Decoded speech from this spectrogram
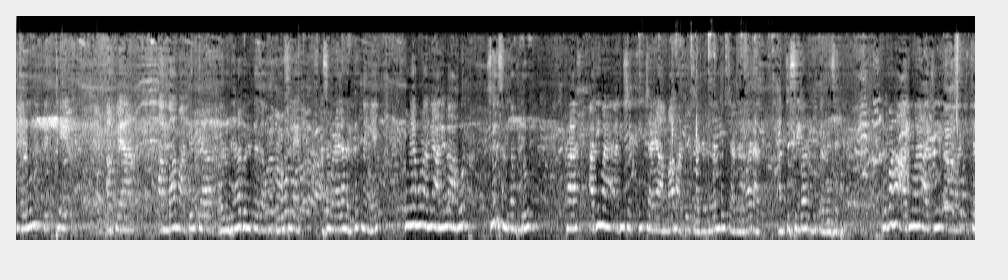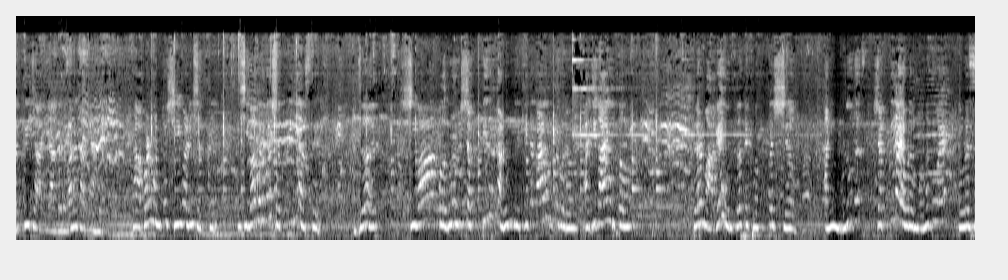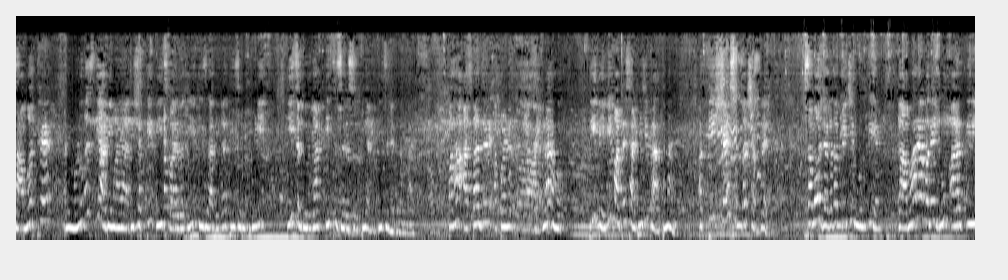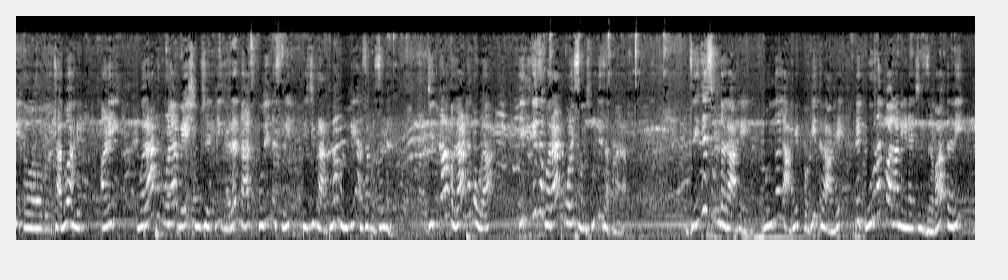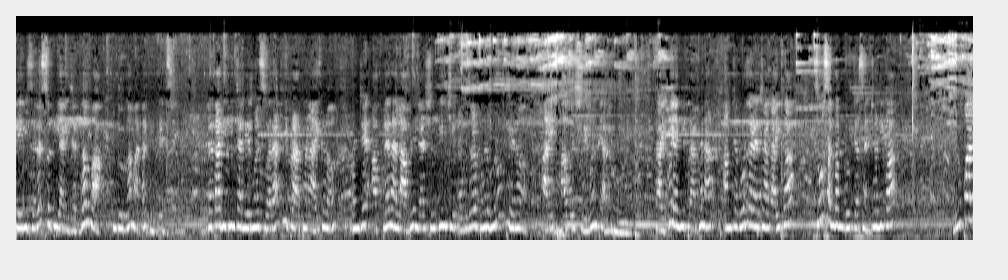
म्हणून ते थेट आपल्या आंबा मातेच्या हृदयापर्यंत जाऊन पोहोचले. असं म्हणायला हरकत नाही आहे पुण्याहून आम्ही आलेलो आहोत सूर संगम ग्रुप खास आदिमाया आदिशक्तीच्या या आंबा मातेच्या जगदंबेच्या दरबारात आमची सेवा रुजू करण्यासाठी. तर पहा आदिमाया आजी अं, शक्तीच्या या दरबारात आली आहे तर आपण म्हणतो शिव आणि शक्ती. तर शिवाबरोबर शक्तीही असते. जर शिवामधून शक्ती जर काढून घेतली तर काय होतं? बरं तर मागे उरत ते फक्त शव आणि म्हणूनच शक्तीला एवढं महत्त्व आहे एवढं सामर्थ्य आहे आणि म्हणूनच ती आदिमाया आदिशक्ती तीच पार्वती तीच राधिका तीच रुक्मिणी तीच दुर्गा तीच सरस्वती आणि तीच जगदंबा आहे. पहा आता जे आपण ऐकणार आहोत ती देवी मातेसाठीची प्रार्थना आहे. अतिशय सुंदर शब्द आहे. समोर जगदंबेची मूर्ती आहे. गाभाऱ्यामध्ये धूप आरती अं, चालू आहे. आणि वरा वेशभूषेतली घरंदाज खुली नसली तिची प्रार्थना म्हणते असा प्रसंग आहे. जितका मराठमोळा तितकीच मराठमोळी संस्कृती जपणारा. जे जे सुंदर आहे मंगल आहे पवित्र आहे ते पूर्णत्वाला नेण्याची जबाबदारी देवी सरस्वती आई जगदंबा दुर्गा माता घेतेच. लता दिदींच्या निर्मळ स्वरात ही प्रार्थना ऐकणं म्हणजे आपल्याला लाभलेल्या श्रुतींची ओंजळ भरभरून घेणं आणि भाव श्रीमंती अनुभवणं ऐकूया ही प्रार्थना त्या संचालिका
